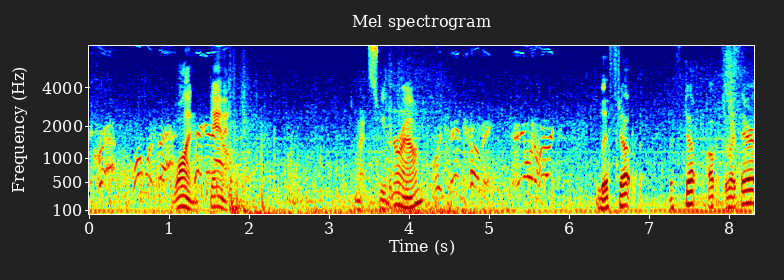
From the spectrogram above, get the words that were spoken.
Crap. What was that? One. Check Damn out. it. All right, sweeping around. What's incoming? Anyone hurt? Lift up. Lift up. Up right there.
